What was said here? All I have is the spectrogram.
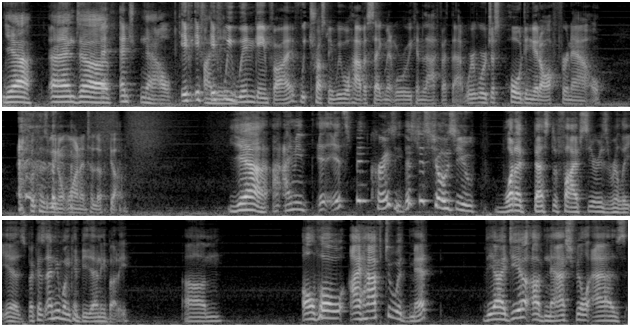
Yeah, and uh, and now If if, I if we win game five, we trust me, we will have a segment where we can laugh at that. We're we're just holding it off for now because we don't want it to look dumb. Yeah, I I mean, it, it's been crazy. This just shows you what a best of five series really is, because anyone can beat anybody. Um, although I have to admit, the idea of Nashville as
